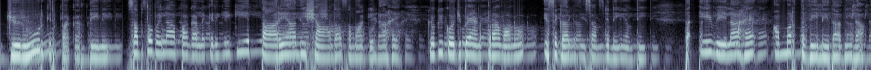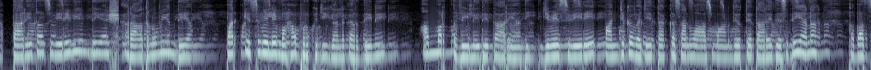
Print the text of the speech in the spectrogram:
ਜ਼ਰੂਰ ਕਿਰਪਾ ਕਰਦੇ ਨੇ। ਸਭ ਤੋਂ ਪਹਿਲਾਂ ਆਪਾਂ ਗੱਲ ਕਰੀਏ ਕਿ ਇਹ ਤਾਰਿਆਂ ਦੀ ਛਾਂ ਦਾ ਸਮਾਂ ਕਿਹੜਾ ਹੈ? ਕਿਉਂਕਿ ਕੁਝ ਭੈਣ ਭਰਾਵਾਂ ਨੂੰ ਇਸ ਗੱਲ ਦੀ ਸਮਝ ਨਹੀਂ ਆਉਂਦੀ। ਤਾਂ ਇਹ ਵੇਲਾ ਹੈ ਅੰਮ੍ਰਿਤ ਵੇਲੇ ਦਾ ਵੇਲਾ। ਤਾਰੇ ਤਾਂ ਸਵੇਰੇ ਵੀ ਹੁੰਦੇ ਆ, ਸ਼- ਰਾਤ ਨੂੰ ਵੀ ਹੁੰਦੇ ਆ। ਪਰ ਇਸ ਵੇਲੇ ਮਹਾਪੁਰਖ ਜੀ ਗੱਲ ਕਰਦੇ ਨੇ ਅੰਮ੍ਰਿਤ ਵੇਲੇ ਦੇ ਤਾਰਿਆਂ ਦੀ। ਜਿਵੇਂ ਸਵੇਰੇ 5:00 ਵਜੇ ਤੱਕ ਸਾਨੂੰ ਆਸਮਾਨ ਦੇ ਉੱਤੇ ਤਾਰੇ ਦਿਸਦੇ ਆ ਨਾ, ਤਾਂ ਬਸ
